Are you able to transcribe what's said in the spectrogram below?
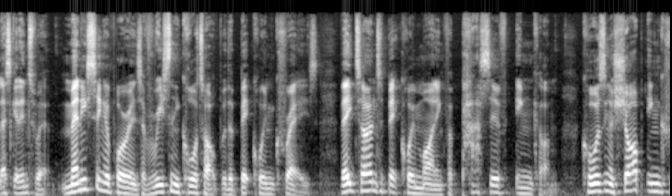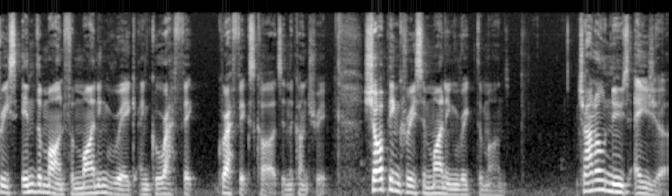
let's get into it. Many Singaporeans have recently caught up with the Bitcoin craze. They turn to Bitcoin mining for passive income, causing a sharp increase in demand for mining rig and graphic graphics cards in the country. Sharp increase in mining rig demand. Channel News Asia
